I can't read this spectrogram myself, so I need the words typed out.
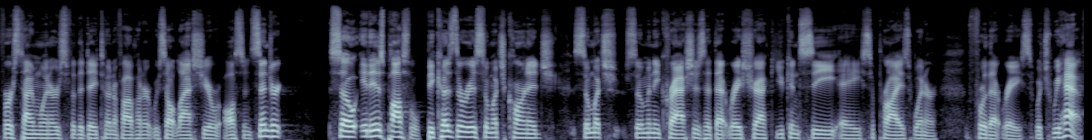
first-time winners for the Daytona 500. We saw it last year with Austin Cindric. So it is possible because there is so much carnage, so much, so many crashes at that racetrack. You can see a surprise winner for that race, which we have.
